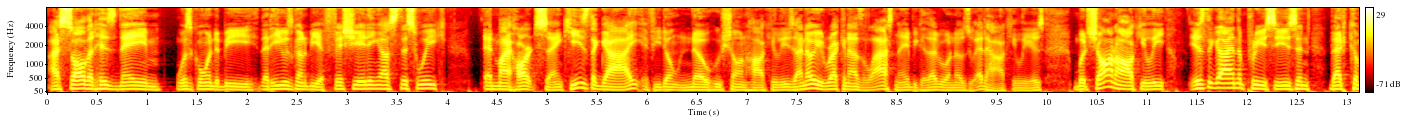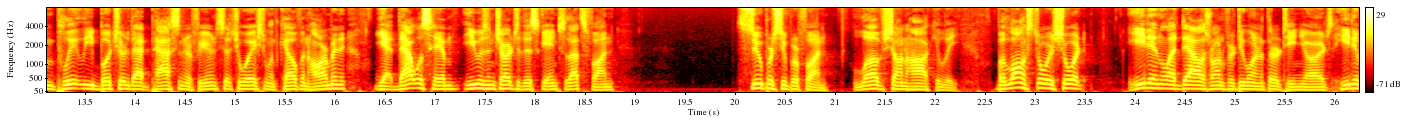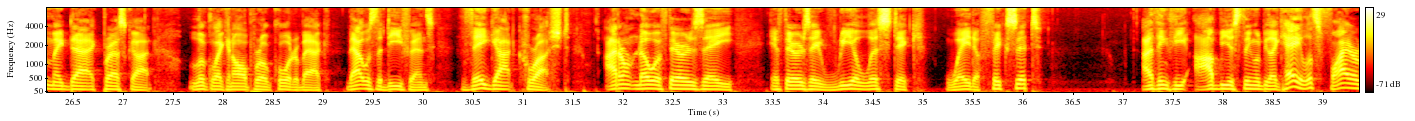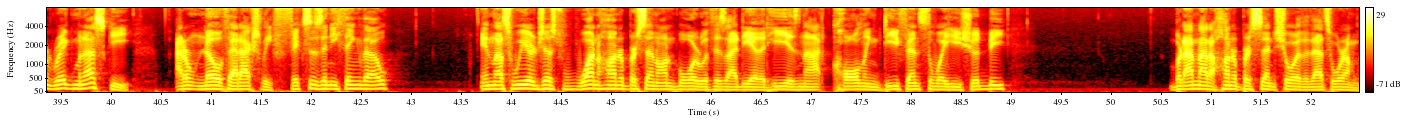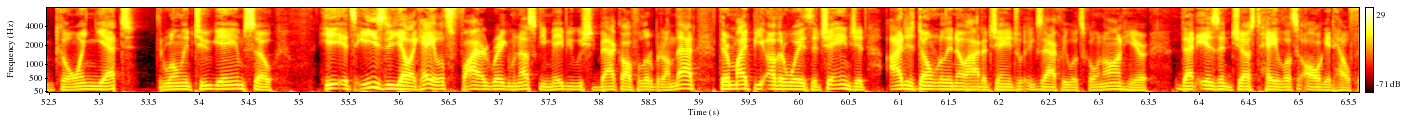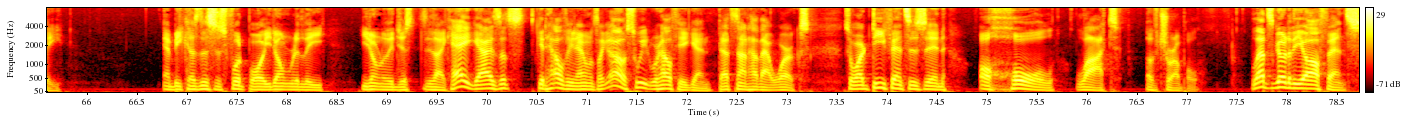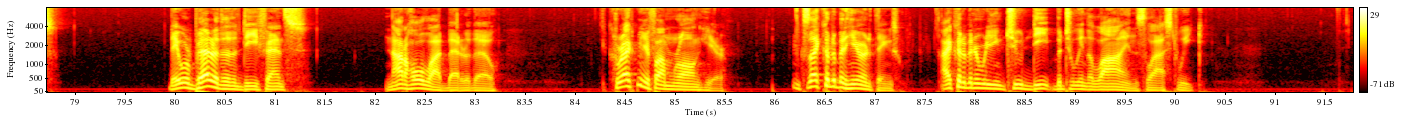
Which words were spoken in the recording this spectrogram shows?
I saw that his name was going to be, that he was going to be officiating us this week, and my heart sank. He's the guy, if you don't know who Shawn Hochuli is. I know you recognize the last name because everyone knows who Ed Hochuli is, but Shawn Hochuli is the guy in the preseason that completely butchered that pass interference situation with Kelvin Harmon. Yeah, that was him. He was in charge of this game, so that's fun. Super, super fun. Love Shawn Hochuli. But long story short, he didn't let Dallas run for 213 yards. He didn't make Dak Prescott look like an all pro quarterback. That was the defense. They got crushed. I don't know if there is a if there is a realistic way to fix it. I think the obvious thing would be like, hey, let's fire Greg Manusky. I don't know if that actually fixes anything though. Unless we are just 100% on board with this idea that he is not calling defense the way he should be. But I'm not 100% sure that that's where I'm going yet through only two games. So he it's easy to yell like, "Hey, let's fire Greg Manusky. Maybe we should back off a little bit on that." There might be other ways to change it. I just don't really know how to change exactly what's going on here. That isn't just, "Hey, let's all get healthy." And because this is football, you don't really you don't really just like, "Hey guys, let's get healthy." And everyone's like, "Oh, sweet, we're healthy again." That's not how that works. So our defense is in a whole lot of trouble. Let's go to the offense. They were better than the defense. Not a whole lot better though correct me if I'm wrong here, because I could have been hearing things. I could have been reading too deep between the lines last week.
